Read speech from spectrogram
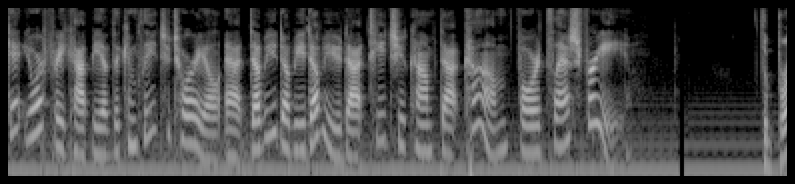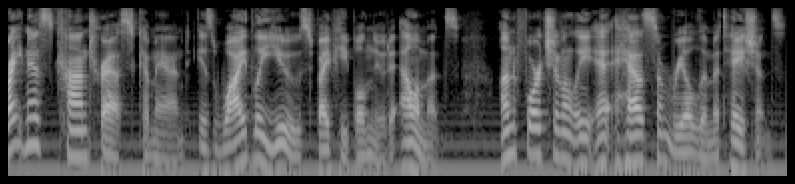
Get your free copy of the complete tutorial at www.teachucomp.com forward slash free. The brightness contrast command is widely used by people new to Elements. Unfortunately, it has some real limitations.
